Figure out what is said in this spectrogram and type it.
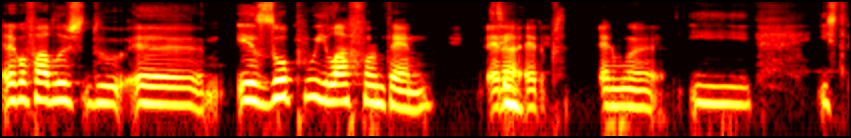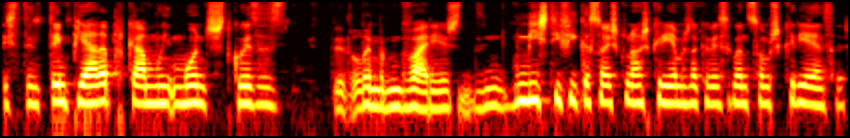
era com fábulas do uh, Esopo e La Fontaine. Era, era, era uma. E isto, isto tem, tem, piada porque há montes de coisas. Lembro-me de várias de, mistificações que nós criamos na cabeça quando somos crianças.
